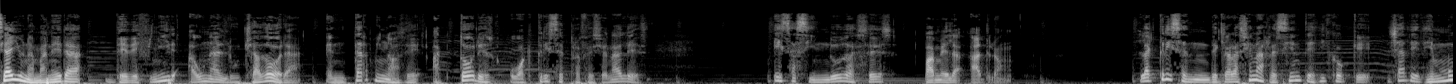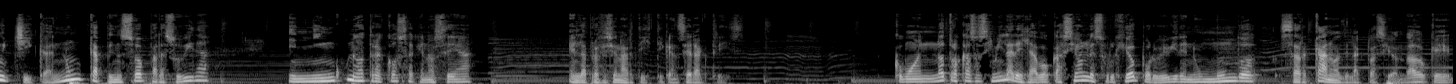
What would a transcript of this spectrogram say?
Si hay una manera de definir a una luchadora en términos de actores o actrices profesionales, esa sin dudas es Pamela Adlon. La actriz en declaraciones recientes dijo que ya desde muy chica nunca pensó para su vida en ninguna otra cosa que no sea en la profesión artística, en ser actriz. Como en otros casos similares, la vocación le surgió por vivir en un mundo cercano al de la actuación, dado que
